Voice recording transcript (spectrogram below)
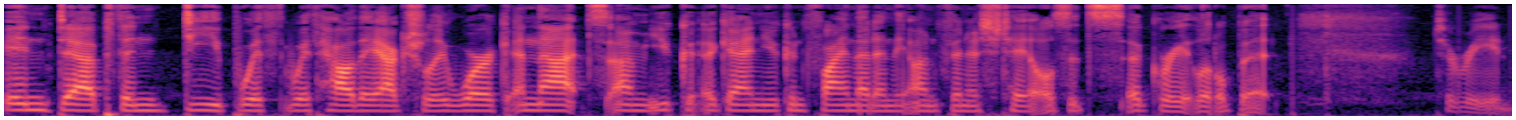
in depth and deep with with how they actually work. And that's um you can, again you can find that in the unfinished tales. It's a great little bit to read.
